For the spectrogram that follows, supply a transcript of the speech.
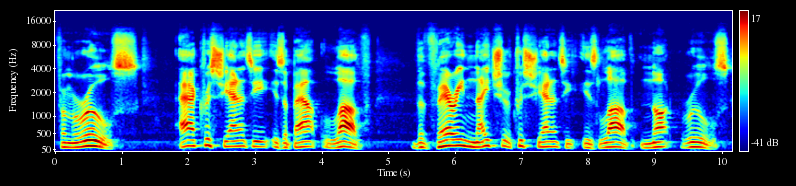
from rules. Our Christianity is about love. The very nature of Christianity is love, not rules.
